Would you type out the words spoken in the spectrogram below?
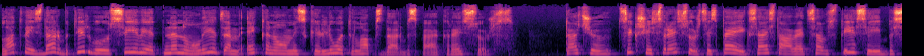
Latvijas darba tirgū sieviete nenoliedzami ekonomiski ir ļoti labs darba spēka resurss. Taču cik šis resurs ir spējīgs aizstāvēt savas tiesības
